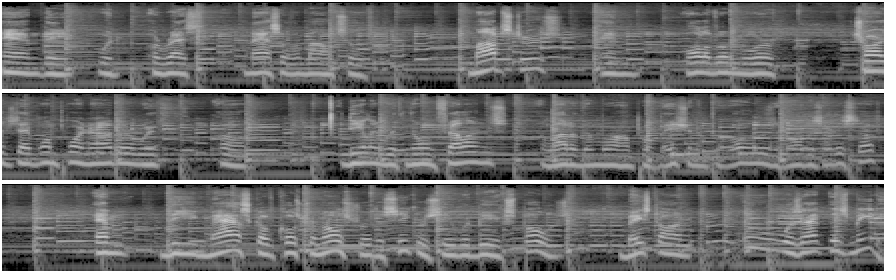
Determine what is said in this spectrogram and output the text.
and they would arrest massive amounts of mobsters, and all of them were charged at one point or another with uh, dealing with known felons. A lot of them were on probation and paroles and all this other stuff. And the mask of Costa Nostra, the secrecy, would be exposed based on who was at this meeting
